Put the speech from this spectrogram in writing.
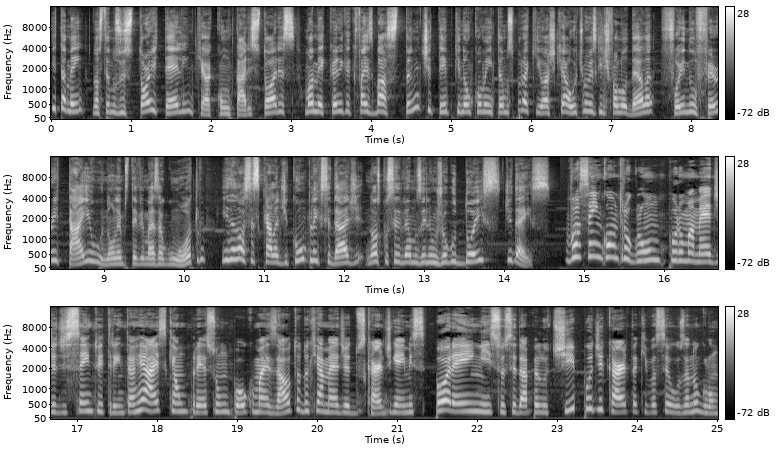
e também nós temos o storytelling, que é contar histórias, uma mecânica que faz bastante tempo que não comentamos por aqui. Eu acho que a última vez que a gente falou dela foi no Fairy Tail, não lembro se teve mais algum outro. E na nossa escala de complexidade, nós consideramos ele um jogo 2 de 10. Você encontra o Gloom por uma média de 130 reais, que é um preço um pouco mais alto do que a média dos card games, porém isso se dá pelo tipo de carta que você usa no Gloom.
